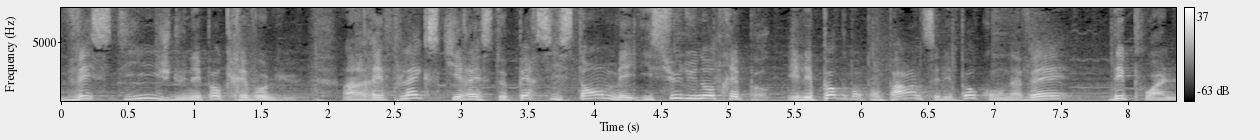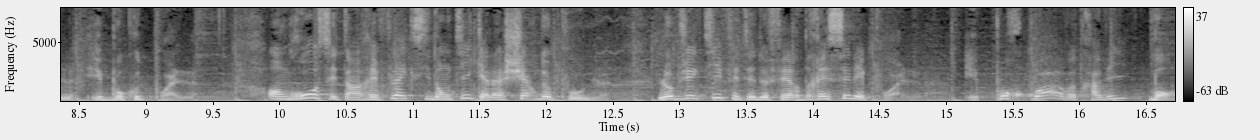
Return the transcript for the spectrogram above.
vestige d'une époque révolue. Un réflexe qui reste persistant mais issu d'une autre époque. Et l'époque dont on parle, c'est l'époque où on avait des poils, et beaucoup de poils. En gros, c'est un réflexe identique à la chair de poule. L'objectif était de faire dresser les poils. Et pourquoi, à votre avis? Bon,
